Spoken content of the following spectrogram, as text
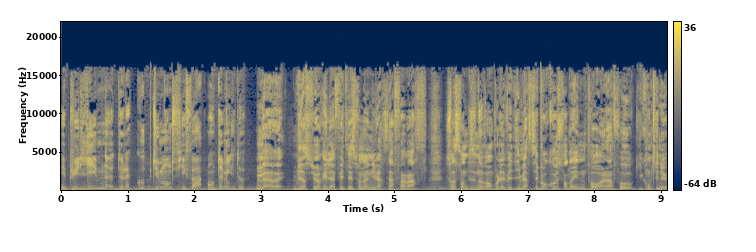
et puis l'hymne de la Coupe du Monde FIFA en 2002. Bah ouais, bien sûr, il a fêté son anniversaire fin mars, 79 ans, vous l'avez dit. Merci beaucoup Sandrine pour l'info qui continue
